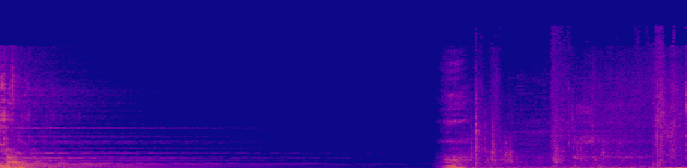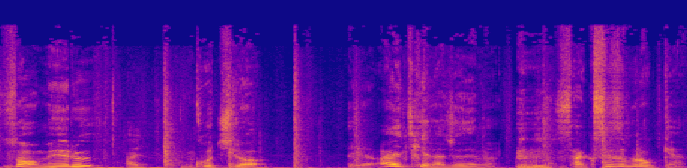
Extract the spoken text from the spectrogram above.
毛な議論、さあメール？はい。こちら、えー愛知県ラジオネーム。サクセスブロッケン。あ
